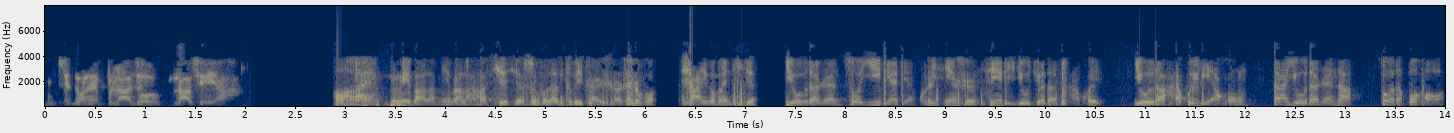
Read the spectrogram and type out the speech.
你这种人不拉走，拉谁呀？哎，明白了，明白了哈。谢谢师傅的慈悲开示。师傅，下一个问题，有的人做一点点亏心事，心里就觉得惭愧，有的还会脸红。但有的人呢，做的不好，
